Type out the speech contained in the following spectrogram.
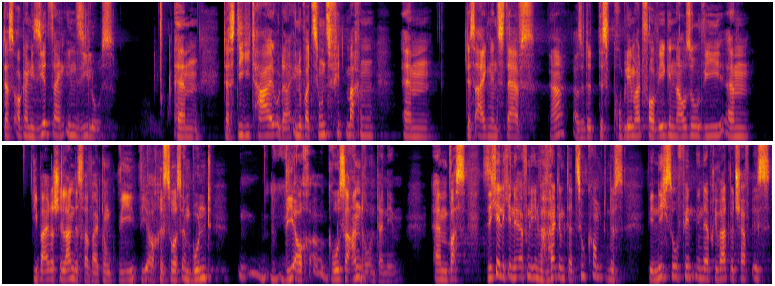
das Organisiertsein in Silos, ähm, das Digital- oder Innovationsfit machen ähm, des eigenen Staffs. Ja? Also das, das, Problem hat VW genauso wie ähm, die bayerische Landesverwaltung, wie, wie auch Ressorts im Bund, wie auch große andere Unternehmen. Ähm, was sicherlich in der öffentlichen Verwaltung dazukommt und das wir nicht so finden in der Privatwirtschaft, ist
